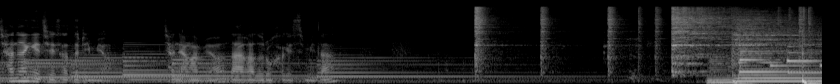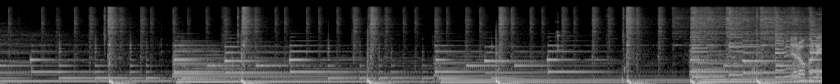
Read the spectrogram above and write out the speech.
찬양의 제사 드리며 찬양하며 나아가도록 하겠습니다. 여러분의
